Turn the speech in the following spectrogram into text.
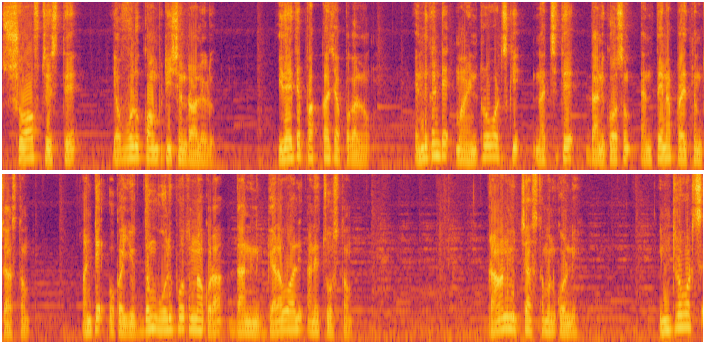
షో ఆఫ్ చేస్తే ఎవడు కాంపిటీషన్ రాలేడు. ఇదైతే పక్కా చెప్పగలను. ఎందుకంటే మా ఇంట్రోవర్ట్స్కి నచ్చితే దానికోసం ఎంతైనా ప్రయత్నం చేస్తాం. అంటే ఒక యుద్ధం ఓడిపోతున్నా కూడా దానిని గెలవాలి అనేది చూస్తాం. ప్రాణం ఇచ్చేస్తాం అనుకోండి ఇంట్రోవర్ట్స్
